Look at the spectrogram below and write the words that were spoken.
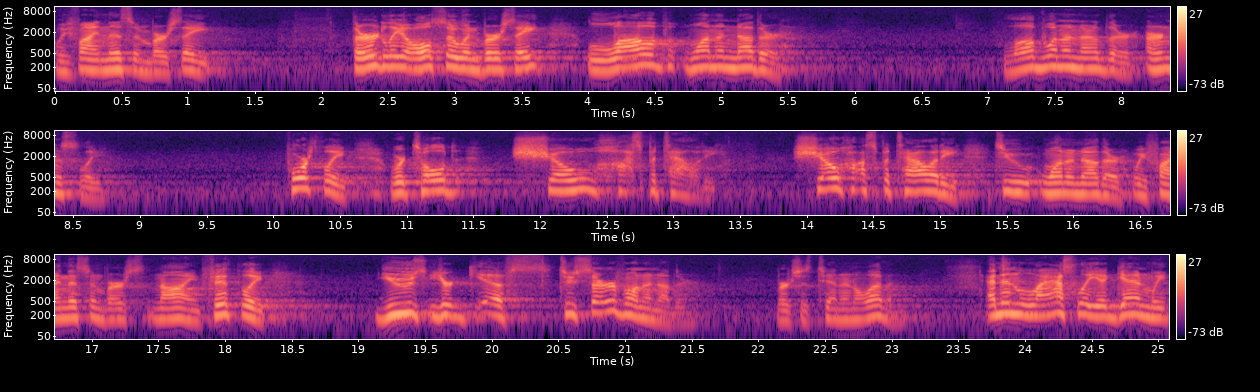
We find this in verse 8. Thirdly, also in verse 8, love one another. Love one another earnestly. Fourthly, we're told show hospitality. Show hospitality to one another. We find this in verse 9. Fifthly, use your gifts to serve one another. Verses 10 and 11. And then lastly, again, we,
